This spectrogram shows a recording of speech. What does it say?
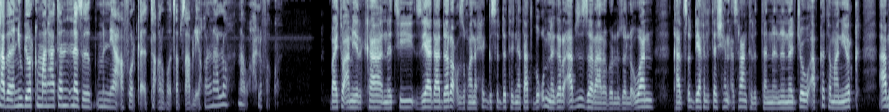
ካብ ኒውዮርክ ማንሃተን ነዚ ምንያ ኣፍወርቂ እተቕርቦ ጸብጻብ ልኢኹልና ኣሎ ናብ ክሕልፈኩም ባይቶ ኣሜሪካ ነቲ ዝያዳ ደረቕ ዝኾነ ሕጊ ስደተኛታት ብቑም ነገር ኣብ ዝዘራረበሉ ዘሎ እዋን ካብ ፅድያ 222 ንነጀው ኣብ ከተማ ኒውዮርክ ኣብ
